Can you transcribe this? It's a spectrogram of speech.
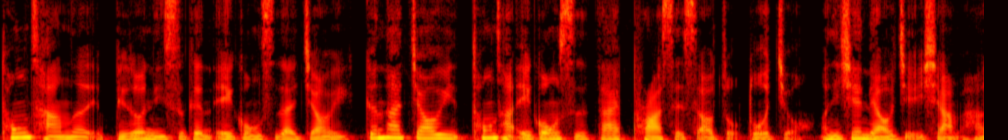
通常呢，比如说你是跟 A 公司在交易，跟他交易，通常 A 公司在 process 要走多久？你先了解一下嘛。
